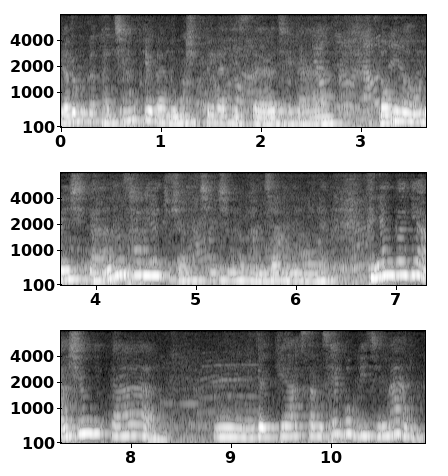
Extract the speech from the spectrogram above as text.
여러분과 같이 함께 가는 50대가 됐어요. 제가 너무나 오랜 시간 사랑해 주셔서 진심으로 감사드립니다. 그냥 가기 아쉬우니까, 음, 네, 계약상 세 곡이지만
